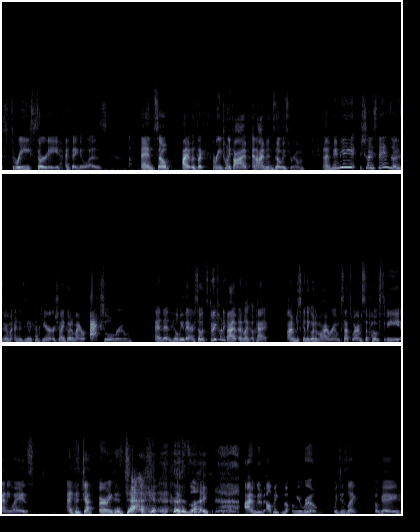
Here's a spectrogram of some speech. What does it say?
three thirty, I think it was, and so I it was like three twenty five, and I'm in Zoe's room, and I'm maybe should I stay in Zoe's room and is he gonna come here, or should I go to my actual room? and then he'll be there. So it's 3:25 and I'm like, "Okay, I'm just going to go to my room cuz that's where I'm supposed to be anyways." And cuz Jeff or cuz Jack is like, "I'm going to I'll pick you up from your room," which is like, "Okay,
